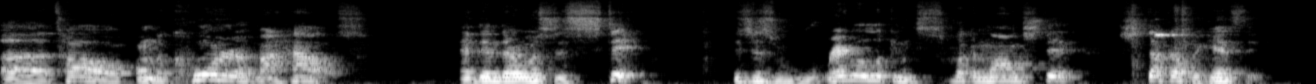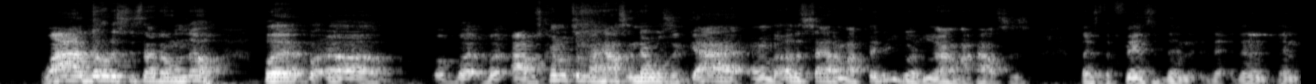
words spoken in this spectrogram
uh tall on the corner of my house, and then there was this stick. It's just regular looking fucking long stick stuck up against it. Why I noticed this, I don't know. But but uh but but, I was coming to my house and there was a guy on the other side of my fence. You go, you know how my house is. There's the fence, then then then, then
